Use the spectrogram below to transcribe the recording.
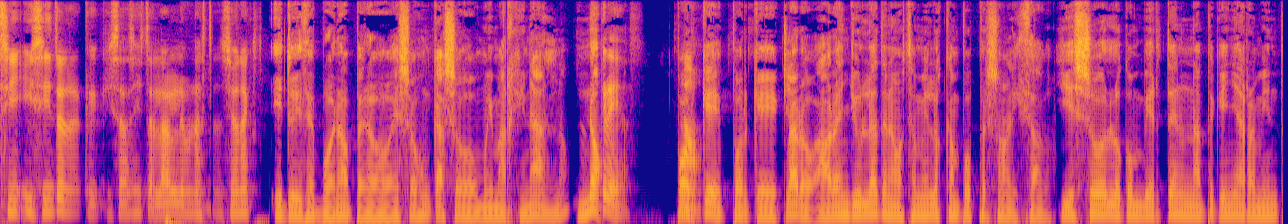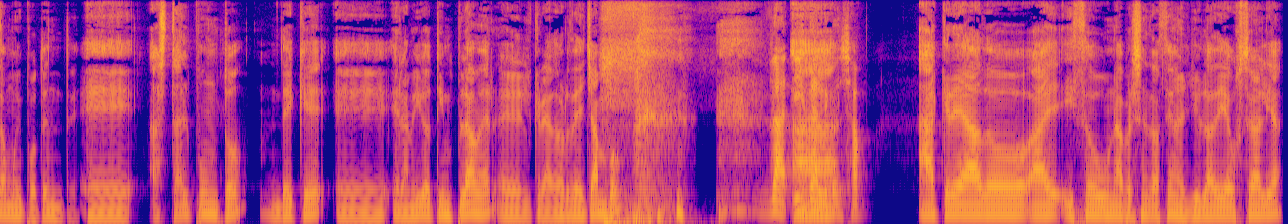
Sí, y sin tener que quizás instalarle una extensión extra. Y tú dices, bueno, pero eso es un caso muy marginal, ¿no? No. creas. ¿Por No. qué? Porque, claro, ahora en Joomla tenemos también los campos personalizados y eso lo convierte en una pequeña herramienta muy potente. Eh, hasta el punto de que eh, el amigo Tim Plummer, el creador de Jumbo, Da- y dale con Jam. ha creado, ha- hizo una presentación en Joomla de Australia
